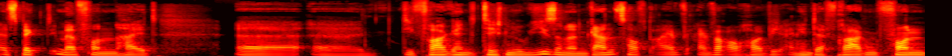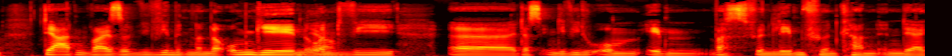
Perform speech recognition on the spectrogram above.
Aspekt immer von halt äh, äh, die Frage hinter Technologie, sondern ganz oft ein, einfach auch häufig ein Hinterfragen von der Art und Weise, wie wir miteinander umgehen Ja. und wie äh, das Individuum eben, was es für ein Leben führen kann in der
